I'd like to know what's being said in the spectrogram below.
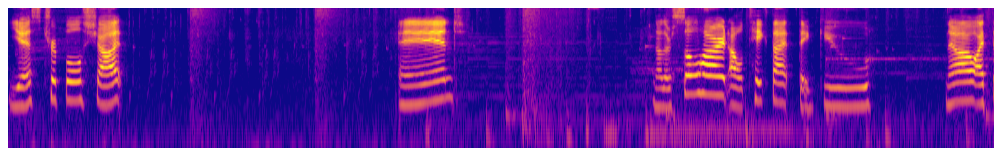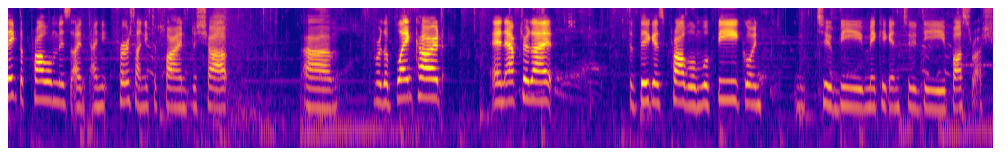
Yes, triple shot. And... Another soul heart. I'll take that. Thank you. Now I think the problem is I, I need first I need to find the shop um, for the blank card, and after that, the biggest problem will be going to be making into the boss rush.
